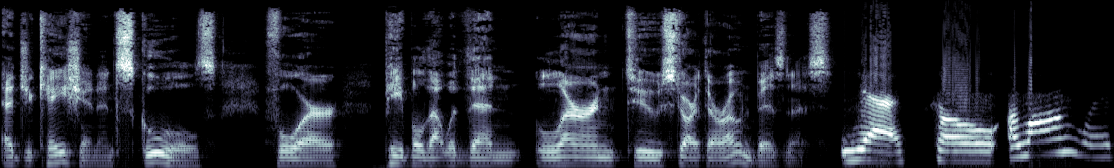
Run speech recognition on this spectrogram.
education and schools for people that would then learn to start their own business. Yes. So along with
